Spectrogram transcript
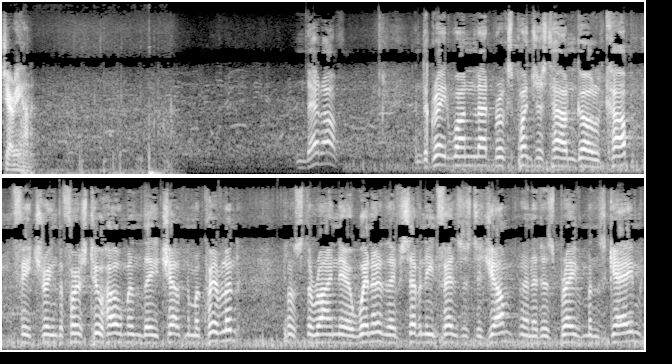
Jerry Hannon. Thereof, in the Grade 1 Ladbrokes Punchestown Gold Cup, featuring the first two home and the Cheltenham equivalent, plus the Ryanair winner. They've 17 fences to jump, and it is Braveman's game,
